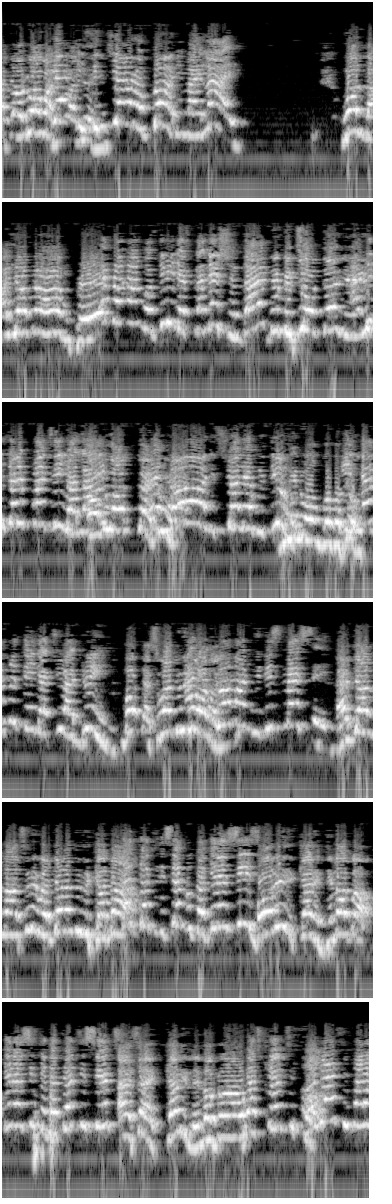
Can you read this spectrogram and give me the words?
àga olúwa wà nínú where ayé is the yìí chair of God in my life? Wọ́n láyé abraham pé Abraham was giving the explanation that níbi tí ó dé yìí this very point in your life, olúwa the pẹ̀lú rẹ Lord is surely with you nínú ohun gbogbo tí ó in everything that you are doing. mo tẹ̀síwájú nínú I ọ̀rọ̀ go yìí on with this message. ẹjẹ́ lọ sínú ìwé jẹ́nẹ́sìsì kan náà Let's go to the same book of Genesis. orí ìkẹrìndínlọ́gbọ̀n Genesis chapter twenty-six, ẹsẹ̀ ìkẹrìnlélógún. verse twenty-four. Olú ẹ̀sìn fara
